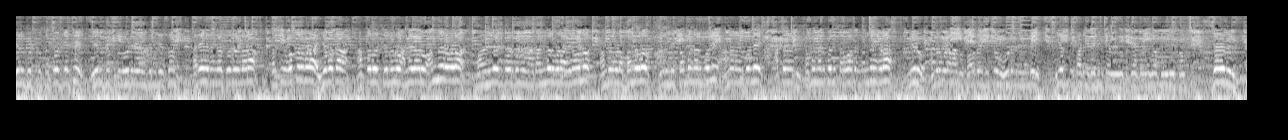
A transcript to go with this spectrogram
ఏడు గుర్తుకు సపోర్ట్ చేసి ఏడు గుర్తుకు ఓటు వేయాలని తెలియజేస్తాం. అదేవిధంగా సోదరులారా ప్రతి ఒక్కరు కూడా యువత అక్కలు చెల్లెలు అన్నగారు అందరూ కూడా మన నియోజకవర్గంలో నాకు అందరూ కూడా వినోళ్ళు అందరూ కూడా బంధువులు నేను మీ తమ్ముడిని అనుకోండి అన్నను అనుకోండి అక్క తమ్ముడిని అనుకోండి తర్వాత అందరూ కూడా మీరు అందరూ కూడా నాకు స్వాగతం చెప్తూ ఓటు వేయండి. బీఎస్పీ పార్టీని గెలిపించాలని ప్రతి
